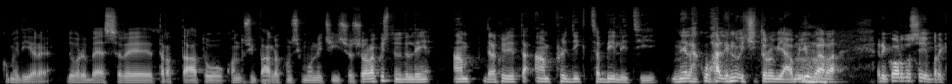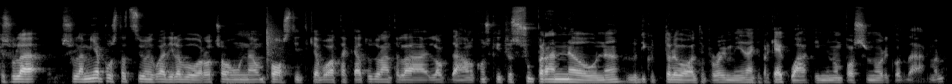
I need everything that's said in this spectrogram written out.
come dire, dovrebbe essere trattato quando si parla con Simone Ciccio, cioè la questione delle, um, della cosiddetta unpredictability nella quale noi ci troviamo. Uh-huh. Io guarda, ricordo sempre che sulla, sulla, mia postazione qua di lavoro ho un, un post-it che avevo attaccato durante la, il lockdown con scritto super unknown, lo dico tutte le volte probabilmente anche perché è qua, quindi non posso non ricordarmelo.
